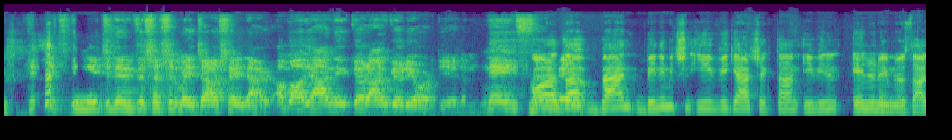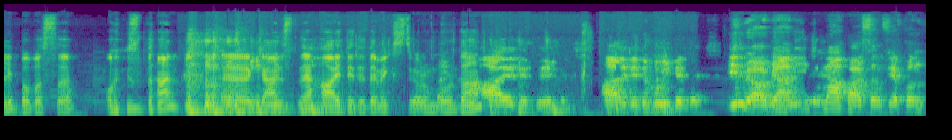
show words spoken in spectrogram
hiç, hiç dinleyicilerimizin şaşırmayacağı şeyler. Ama yani gören görüyor diyelim. Neyse. Bu arada neyse. ben benim için Eevee gerçekten Eevee'nin en önemli özelliği babası. O yüzden e, kendisine hay dedi demek istiyorum buradan. Ay dedi. Ay dedi, huy dedi. Bilmiyorum yani yine ne yaparsanız yapın.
